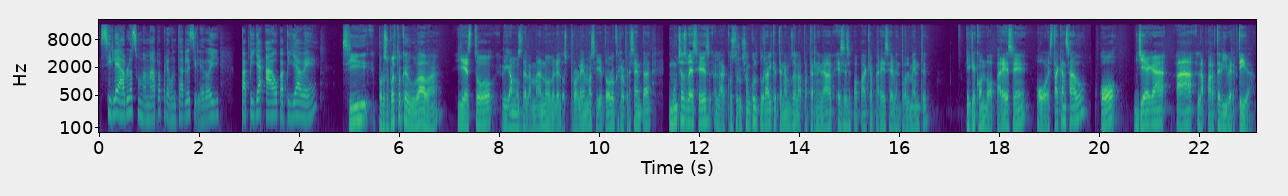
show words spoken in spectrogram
Si le hablo a su mamá para preguntarle si le doy papilla A o papilla B. Sí, por supuesto que dudaba, y esto, digamos, de la mano de los problemas y de todo lo que representa, muchas veces la construcción cultural que tenemos de la paternidad es ese papá que aparece eventualmente y que cuando aparece o está cansado o llega a la parte divertida.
